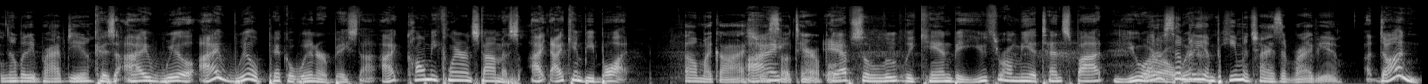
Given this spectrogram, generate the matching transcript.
Nobody bribed you. because I will I will pick a winner based on I call me Clarence Thomas. I, I can be bought. Oh my gosh, you're I so terrible. Absolutely can be. You throw me a ten spot, you what are if somebody winner. in Pima tries to bribe you? Uh, done.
